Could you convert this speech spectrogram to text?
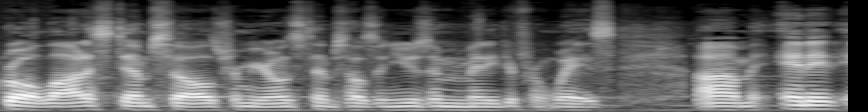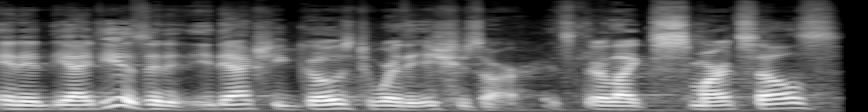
grow a lot of stem cells from your own stem cells and use them in many different ways. Um, and it, and it, the idea is that it, it, actually goes to where the issues are. It's, they're like smart cells,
